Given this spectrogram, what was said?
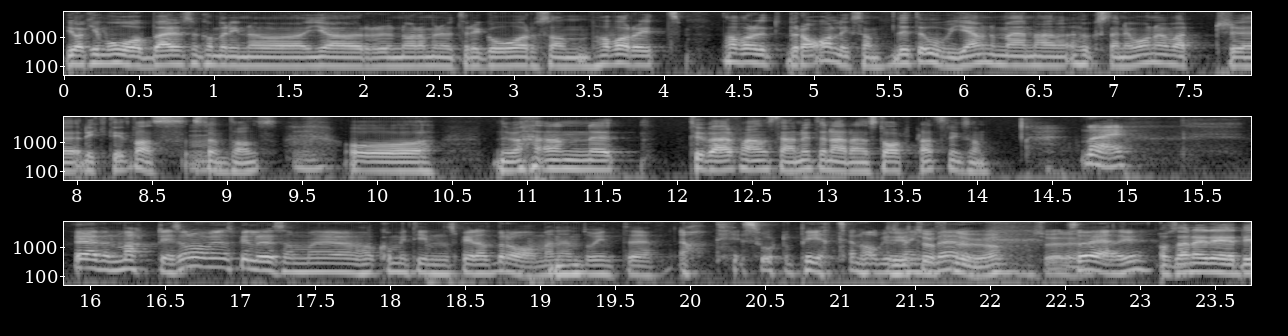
Joakim Åberg som kommer in och gör några minuter igår som har varit, har varit bra liksom. Lite ojämn men han, högsta nivån har varit eh, riktigt vass Mm. stundtals. Mm. Och nu är han eh, tyvärr del han inte nära en startplats liksom. Nej. Även Martinsson har vi en spelare som eh, har kommit in och spelat bra men Mm. ändå inte... Ja, det är svårt att peta en August Det är tufft nu ja. Så är det. Så är det ju. Och sen är det, det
